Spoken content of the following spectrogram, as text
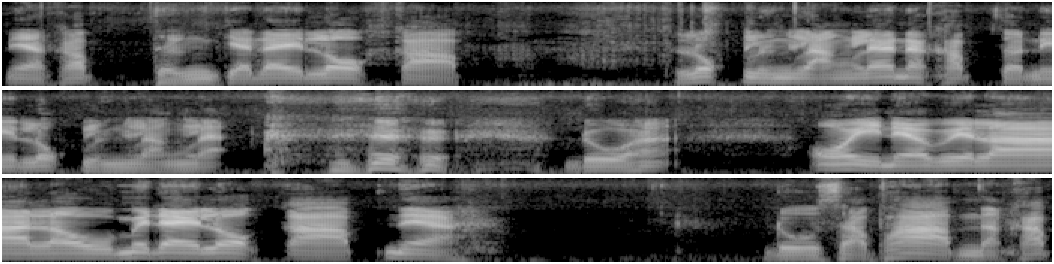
เนี่ยครับถึงจะได้ลอกกาบลกลึงลังแล้วนะครับ ตอนนี้ลกลึงลังแล้วดูฮะอ้อยเนี่ยเวลาเราไม่ได้ลอกกาบเนี่ย ดูสภาพนะครับ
